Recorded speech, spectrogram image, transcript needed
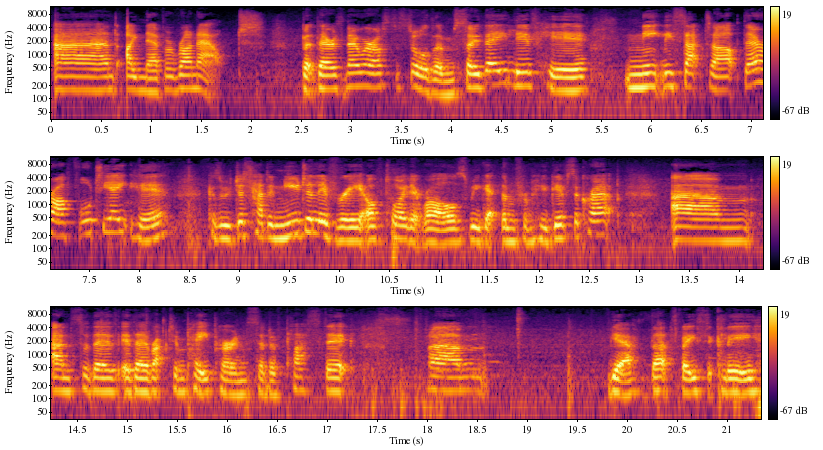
and I never run out but there is nowhere else to store them. So they live here neatly stacked up. There are 48 here because we've just had a new delivery of toilet rolls. We get them from Who Gives a Crap. Um, and so they're, they're wrapped in paper instead of plastic. Um, yeah, that's basically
